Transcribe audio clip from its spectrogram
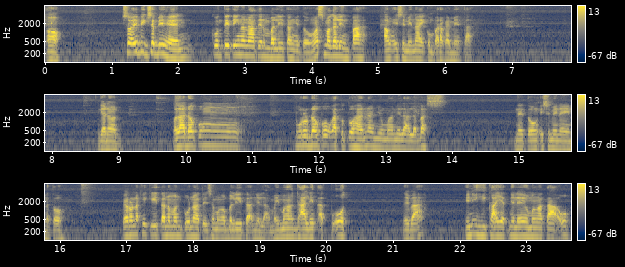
Oh. So, ibig sabihin, kung titingnan natin ang balitang ito, mas magaling pa ang SMNI kumpara kay Meta. Ganon. Wala daw pong, puro daw po katotohanan yung mga nilalabas na itong SMNI na to. Pero nakikita naman po natin sa mga balita nila, may mga galit at puot. 'Di ba? Hinihikayat nila yung mga tao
